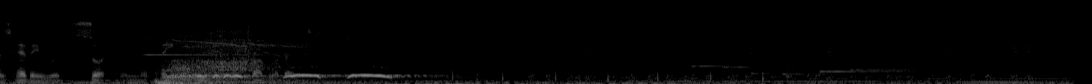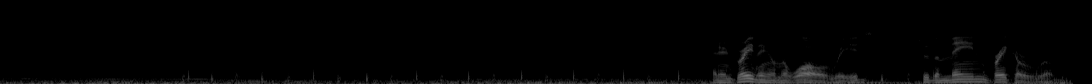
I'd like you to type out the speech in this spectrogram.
Is heavy with soot and the faint of troglodytes. An engraving on the wall reads, To the main breaker room.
